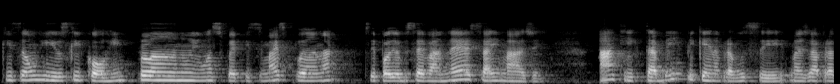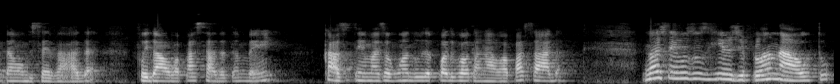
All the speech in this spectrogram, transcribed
que são rios que correm plano, em uma superfície mais plana. Você pode observar nessa imagem aqui, que está bem pequena para você, mas já para dar uma observada. Foi da aula passada também. Caso tenha mais alguma dúvida, pode voltar na aula passada. Nós temos os rios de planalto,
